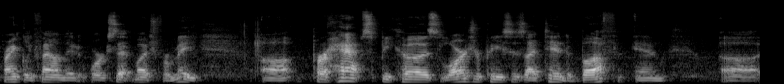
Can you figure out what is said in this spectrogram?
frankly found that it works that much for me. Uh, perhaps because larger pieces I tend to buff and uh,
